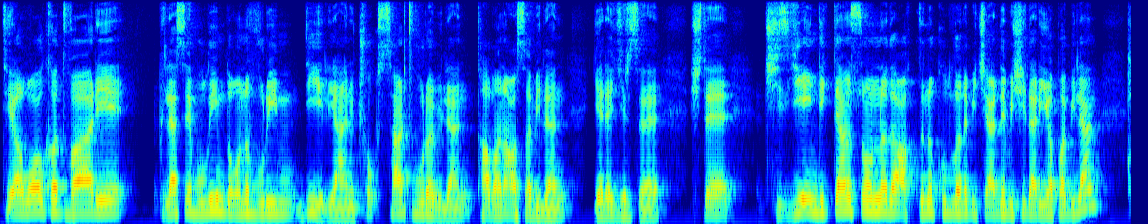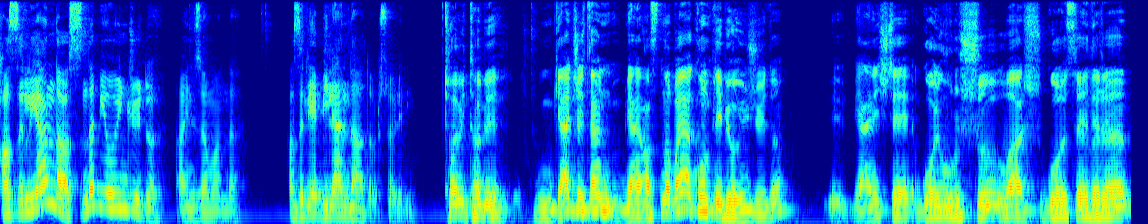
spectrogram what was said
Theo Walcott vari plase bulayım da onu vurayım değil. Yani çok sert vurabilen, tavana asabilen gerekirse işte çizgiye indikten sonra da aklını kullanıp içeride bir şeyler yapabilen, hazırlayan da aslında bir oyuncuydu aynı zamanda. Hazırlayabilen daha doğru söylediğim. Tabii tabii. Gerçekten yani aslında bayağı komple bir oyuncuydu. Yani işte gol vuruşu var. Gol sayıları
